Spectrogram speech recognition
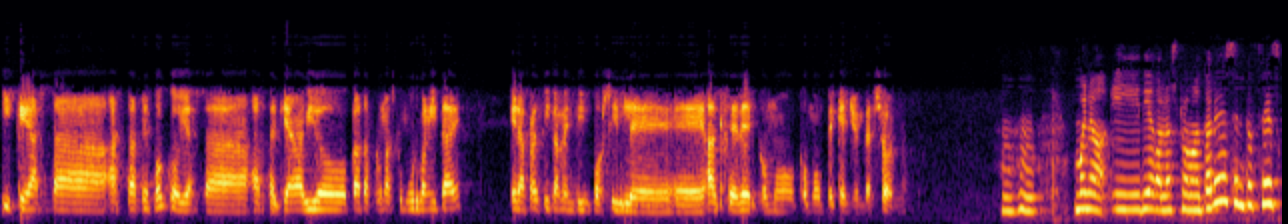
y que hasta, hasta hace poco y hasta, hasta que han habido plataformas como Urbanitae, era prácticamente imposible eh, acceder como, como un pequeño inversor. ¿no? Bueno, y Diego, los promotores entonces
